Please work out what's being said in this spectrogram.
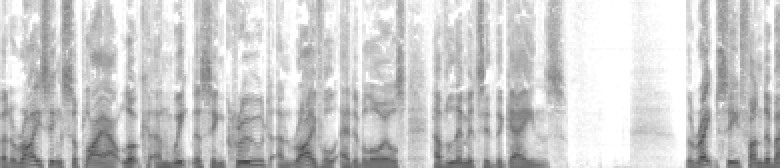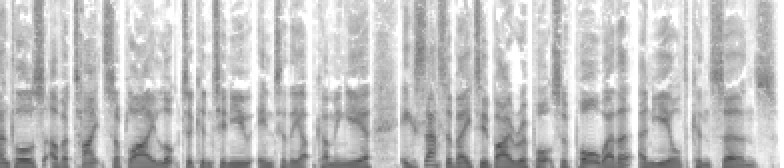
But a rising supply outlook and weakness in crude and rival edible oils have limited the gains. The rapeseed fundamentals of a tight supply look to continue into the upcoming year, exacerbated by reports of poor weather and yield concerns.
